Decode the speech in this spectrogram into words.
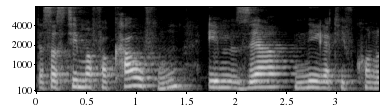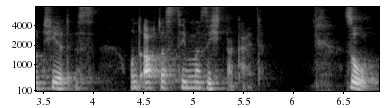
dass das Thema Verkaufen eben sehr negativ konnotiert ist. Und auch das Thema Sichtbarkeit. So,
